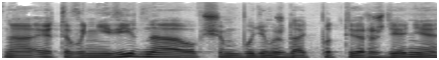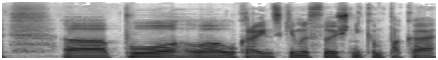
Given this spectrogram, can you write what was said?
этого не видно. В общем, будем ждать подтверждения по украинским источникам, пока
